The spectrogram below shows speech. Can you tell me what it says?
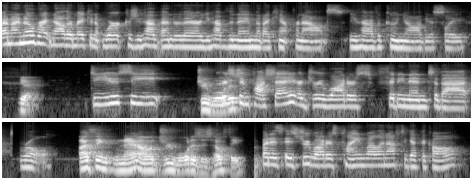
And I know right now they're making it work because you have Ender there. You have the name that I can't pronounce. You have Acuna, obviously. Yeah, Do you see Drew Christian Pache or Drew Waters fitting into that role? I think now Drew Waters is healthy. But is, is Drew Waters playing well enough to get the call?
